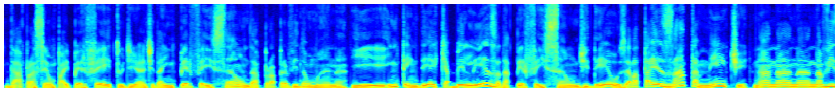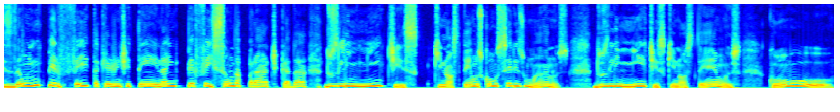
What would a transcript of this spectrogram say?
Dá para ser um pai perfeito diante da imperfeição da própria vida humana e entender que a beleza da perfeição de Deus, ela está exatamente na, na, na, na visão imperfeita que a gente tem, na imperfeição da prática, da, dos limites que nós temos como seres humanos, dos limites que nós temos como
